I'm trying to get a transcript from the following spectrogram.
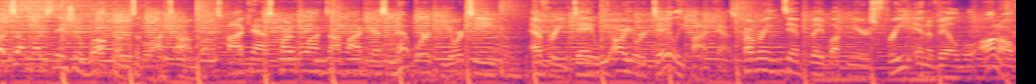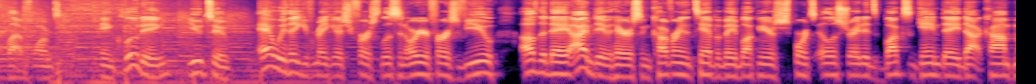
What's up, Bucs Nation? Welcome to the Locked On Bucs podcast, part of the Locked On Podcast Network, your team every day. We are your daily podcast covering the Tampa Bay Buccaneers, free and available on all platforms, including YouTube. And we thank you for making us your first listen or your first view of the day. I'm David Harrison, covering the Tampa Bay Buccaneers Sports Illustrated's BucsGameDay.com.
